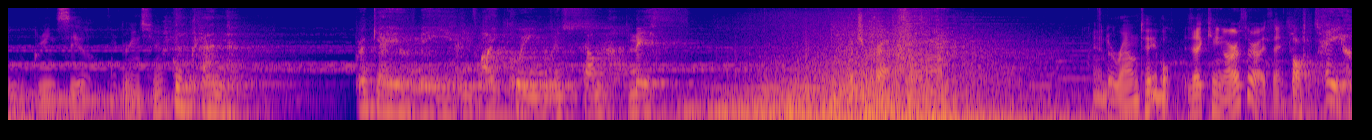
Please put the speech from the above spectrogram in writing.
Ooh, green seal. The green seal. who can regale me and my queen with some myth Witchcraft going on. And a round table. Is that King Arthur? I think. or tale.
